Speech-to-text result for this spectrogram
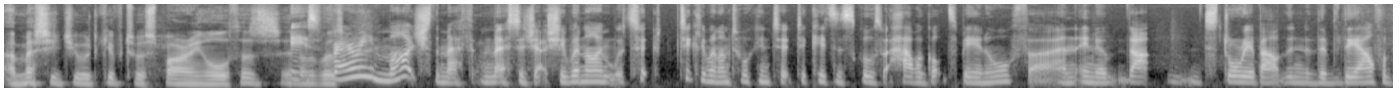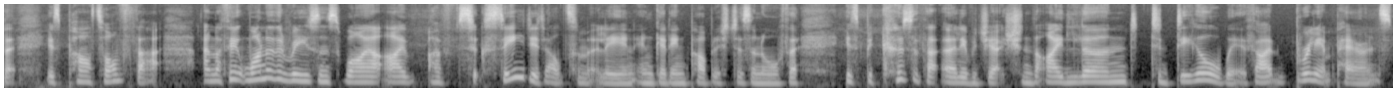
a message you would give to aspiring authors? In it's very much the meth- message actually when I'm particularly when I'm talking to, to kids in schools about how I got to be an author and you know that story about the, the, the alphabet is part of that and I think one of the reasons why I've, I've succeeded ultimately in, in getting published as an author is because of that early rejection that I learned to deal with I had brilliant parents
